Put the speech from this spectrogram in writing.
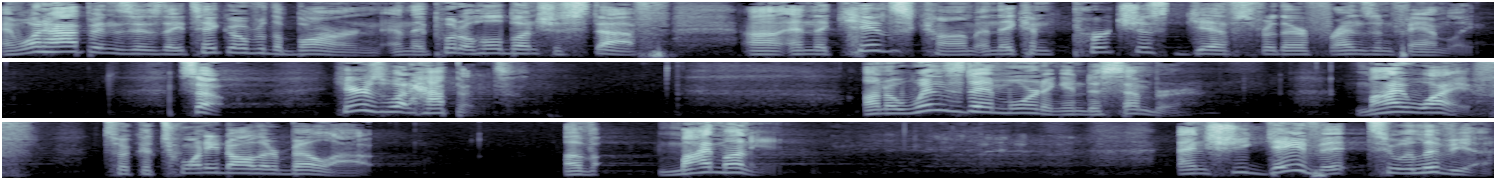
and what happens is they take over the barn and they put a whole bunch of stuff, uh, and the kids come and they can purchase gifts for their friends and family. So, here's what happened. On a Wednesday morning in December, my wife took a $20 bill out of my money and she gave it to Olivia.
